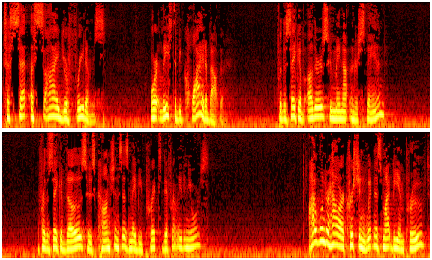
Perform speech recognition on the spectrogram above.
to set aside your freedoms, or at least to be quiet about them, for the sake of others who may not understand? For the sake of those whose consciences may be pricked differently than yours? I wonder how our Christian witness might be improved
